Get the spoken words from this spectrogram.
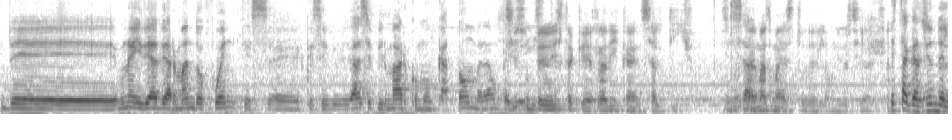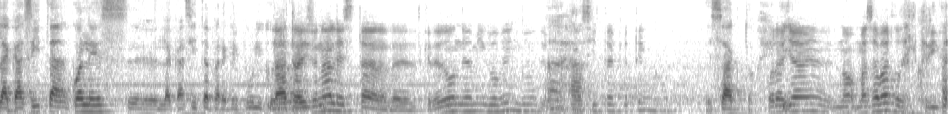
de una idea de Armando Fuentes, eh, que se hace firmar como Catón, ¿verdad? Un periodista. Sí, es un periodista que radica en Saltillo. Es además maestro de la Universidad. De Esta canción de La Casita, ¿cuál es eh, La Casita para que el público... La tradicional está, que de dónde amigo vengo, de la casita que tengo. Exacto. Por allá, no, más abajo del trigo.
